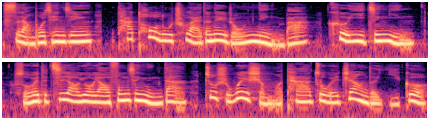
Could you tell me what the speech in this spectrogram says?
四两拨千斤。他透露出来的那种拧巴、刻意经营。所谓的既要又要风轻云淡，就是为什么他作为这样的一个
